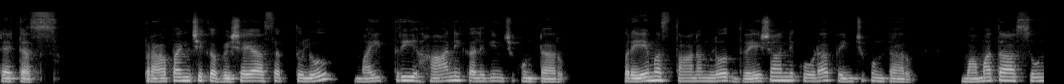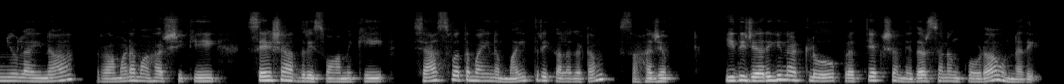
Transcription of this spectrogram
టెటస్. ప్రాపంచిక విషయాసక్తులు మైత్రి హాని కలిగించుకుంటారు. ప్రేమ స్థానంలో ద్వేషాన్ని కూడా పెంచుకుంటారు. మమతా శూన్యులైన రమణ మహర్షికి శేషాద్రి స్వామికి శాశ్వతమైన మైత్రి కలగటం సహజం. ఇది జరిగినట్లు ప్రత్యక్ష నిదర్శనం కూడా ఉన్నది.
